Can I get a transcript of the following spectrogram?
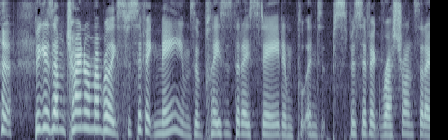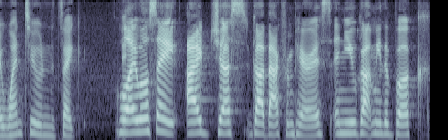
because I'm trying to remember like specific names of places that I stayed and, and specific restaurants that I went to. And it's like, Well, I will say, I just got back from Paris, and you got me the book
